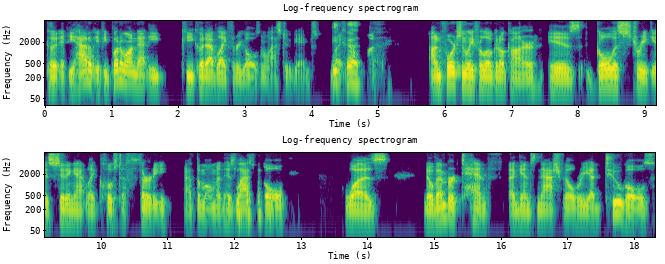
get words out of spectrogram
could if he had him if he put him on net, he he could have like three goals in the last two games. He right could. unfortunately for Logan O'Connor, his goalless streak is sitting at like close to 30 at the moment. His last goal was November 10th against Nashville, where he had two goals.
